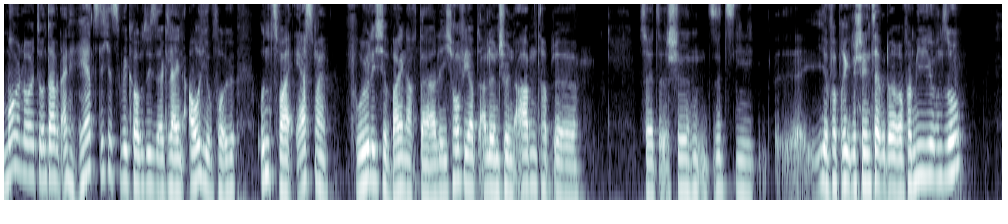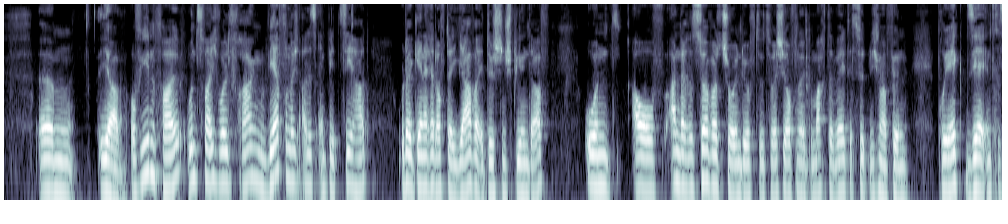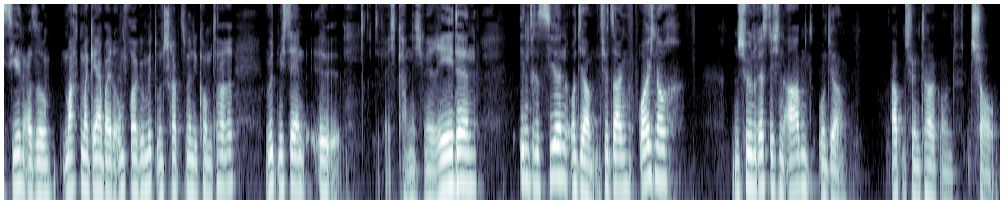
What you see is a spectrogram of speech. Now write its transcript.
Moin Leute und damit ein herzliches Willkommen zu dieser kleinen Audiofolge. Und zwar erstmal fröhliche Weihnachten alle. Ich hoffe, ihr habt alle einen schönen Abend, habt äh, seid schön sitzen, äh, ihr verbringt eine schöne Zeit mit eurer Familie und so. Ähm, ja, auf jeden Fall. Und zwar, ich wollte fragen, wer von euch alles ein PC hat oder generell auf der Java Edition spielen darf und auf andere Server joinen dürfte, zum Beispiel auf eine gemachte Welt. Das würde mich mal für ein Projekt sehr interessieren. Also macht mal gerne bei der Umfrage mit und schreibt es mir in die Kommentare. Würde mich sehr, äh, ich kann nicht mehr reden, interessieren. Und ja, ich würde sagen, euch noch einen schönen restlichen Abend und ja, habt einen schönen Tag und ciao.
